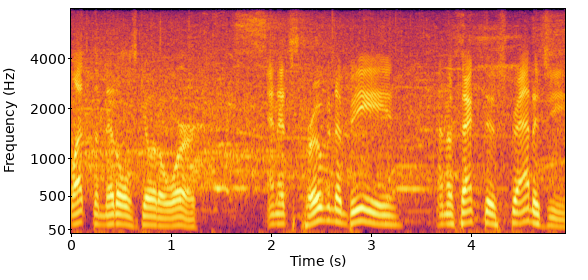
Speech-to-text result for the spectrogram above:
let the middles go to work, and it's proven to be an effective strategy.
